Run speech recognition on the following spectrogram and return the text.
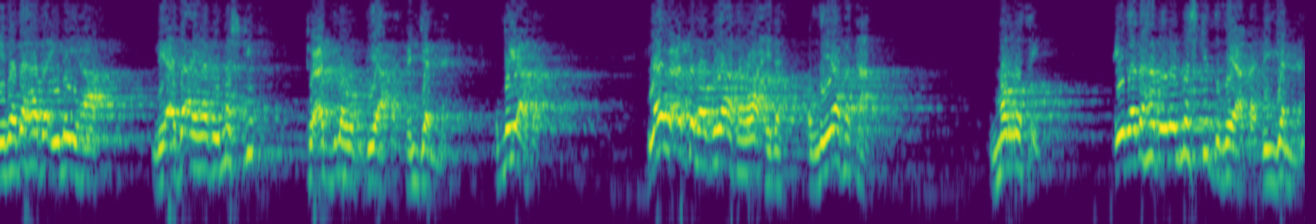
إذا ذهب إليها لأدائها في المسجد تعد له الضيافة في الجنة. ضيافة. لا يعد له ضيافة واحدة الضيافتان مرتين. إذا ذهب إلى المسجد ضيافة في الجنة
